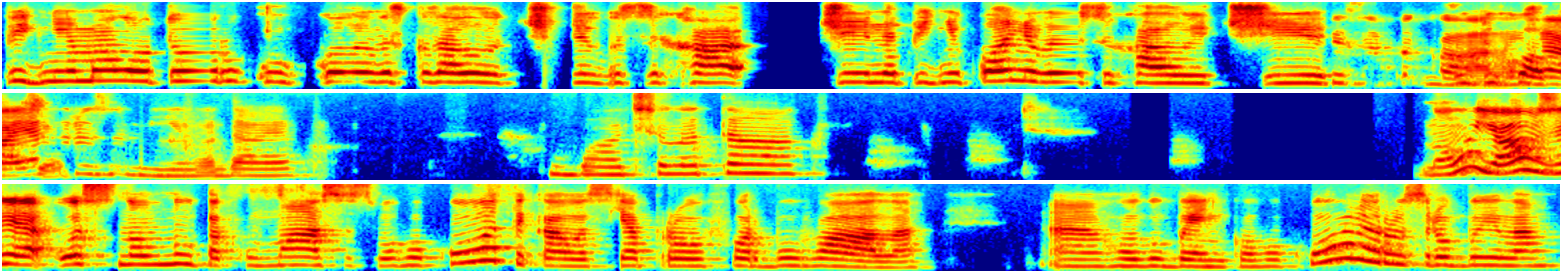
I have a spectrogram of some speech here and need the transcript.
піднімала ту руку, коли ви сказали, чи висиха, чи на підніконі висихали, чи Ти запекали, да, я зрозуміла, да, я бачила так. Ну, я вже основну таку масу свого котика, ось я профарбувала е, голубенького кольору, зробила.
